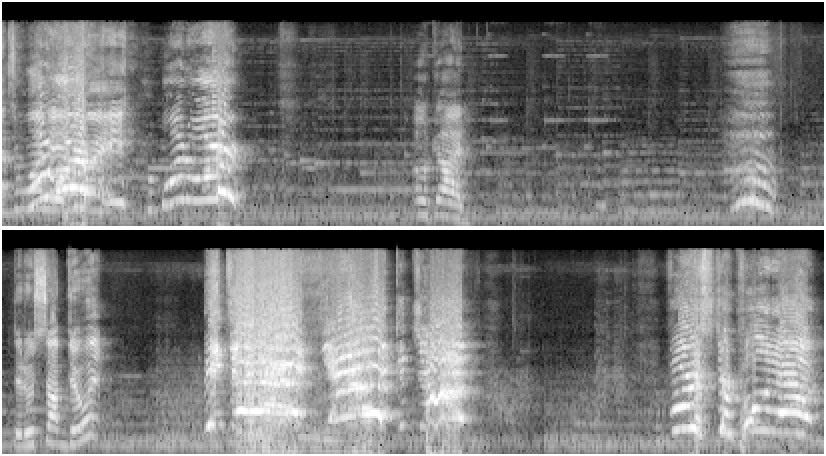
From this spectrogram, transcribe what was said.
It's one One more! One more! Oh god. Did Usopp do it? He did! Yeah! Good job! Forrester, pull it out!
